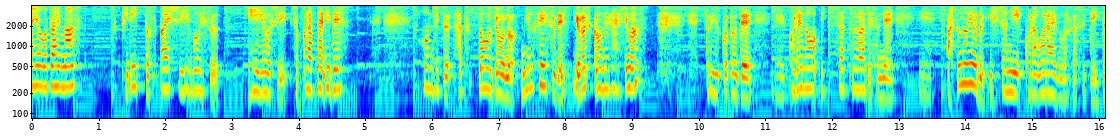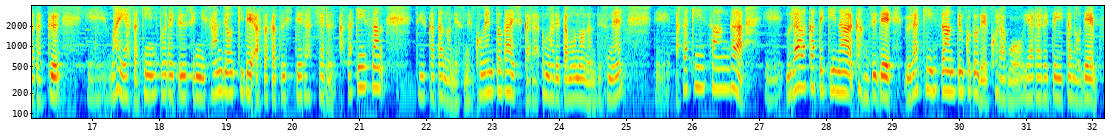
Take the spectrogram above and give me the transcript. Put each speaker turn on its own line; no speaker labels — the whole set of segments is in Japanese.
はようございます。ピリッとスパイシーボイス栄養士しょくアタリです。本日初登場のニューフェイスです。よろしくお願いします。ということで、えこれのいきさつはですね、え明日の夜一緒にコラボライブをさせていただく、え毎朝筋トレ中心に三畳期で朝活していらっしゃる朝筋さんという方のですねコメント返しから生まれたものなんですね。で朝筋さんが、えー、裏垢的な感じで裏筋さんということでコラボをやられていたので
